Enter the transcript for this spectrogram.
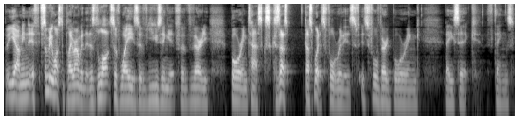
But yeah, I mean, if somebody wants to play around with it, there's lots of ways of using it for very boring tasks because that's that's what it's for. Really, it's it's for very boring, basic things.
